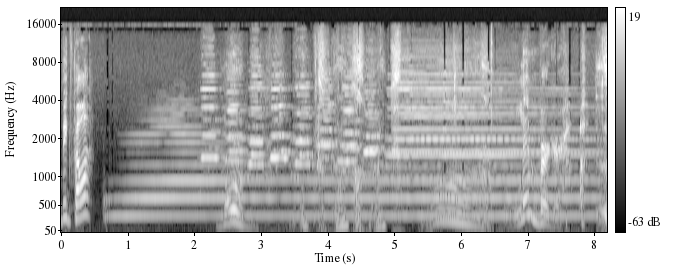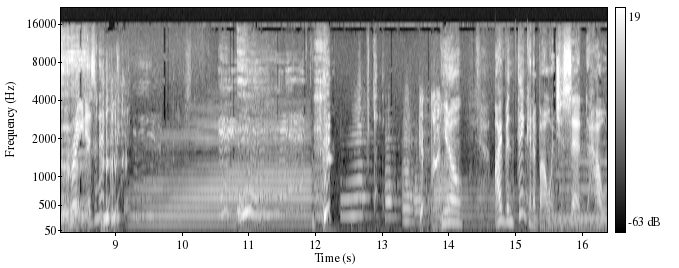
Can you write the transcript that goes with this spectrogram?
Big fella? Oh, Limburger. Oh, great, isn't it? You know, I've been thinking about what you said, how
